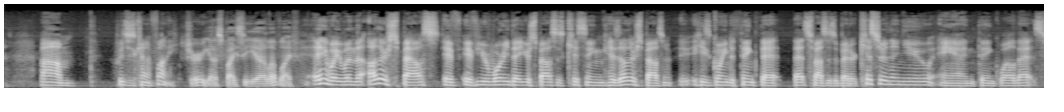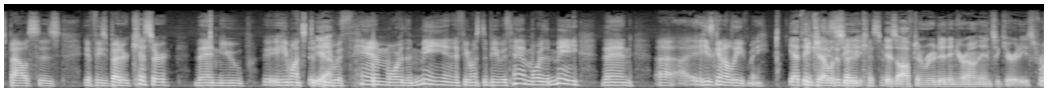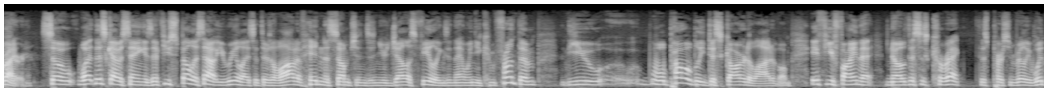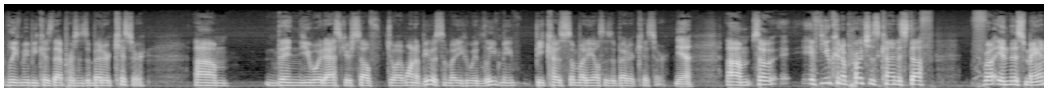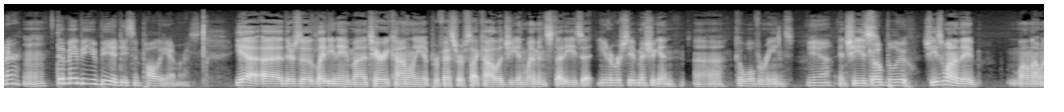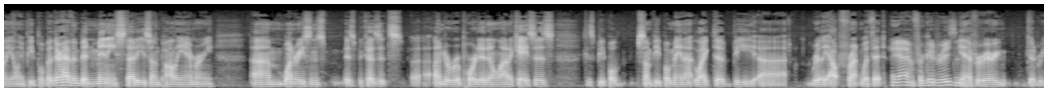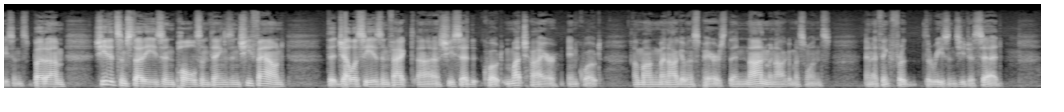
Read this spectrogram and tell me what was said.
which is kind of funny. Sure, you got a spicy uh, love life. Anyway, when the other spouse, if if you're worried that your spouse is kissing his other spouse, he's going to think that that spouse is a better kisser than you, and think, well, that spouse is if he's better kisser, then you he wants to Yeah. be with him more than me, and if he wants to be with him more than me, then uh, he's going to leave me. Yeah, I think because he's a better jealousy is often rooted in your own insecurities, for right. sure. So what this guy was saying is, if you spell this out, you realize that there's a lot of hidden assumptions in your jealous feelings, and that when you confront them, you will probably discard a lot of them. If you find that no, this is correct, this person really would leave me because that person's a better kisser, um, then you would ask yourself, do I want to be with somebody who would leave me because somebody else is a better kisser? Yeah. Um, so if you can approach this kind of stuff fr- in this manner, Mm-hmm. then maybe you'd be a decent polyamorous. Yeah, uh, there's a lady named uh, Terri Conley, a professor of psychology and women's studies at University of Michigan. Uh, go Wolverines! Yeah. And she's Go blue. she's one of the well, not one of the only people, but there haven't been many studies on polyamory. Um, one reason is, is because it's uh, underreported in a lot of cases, because people, some people may not like to be uh, really out front with it. Yeah, and for good reason. Yeah, for very good reasons. But um, she did some studies and polls and things, and she found that jealousy is, in fact, uh, she said, "quote much higher," end quote, among monogamous pairs than non-monogamous ones, and I think for the reasons you just said.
